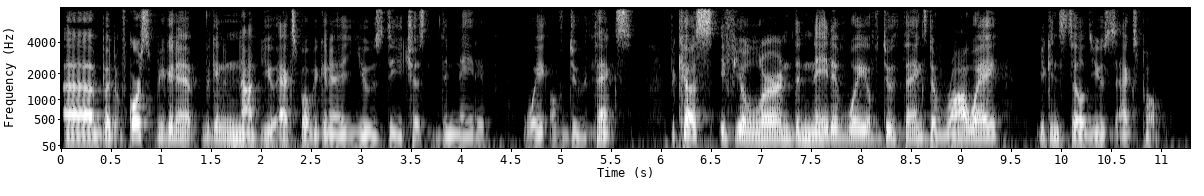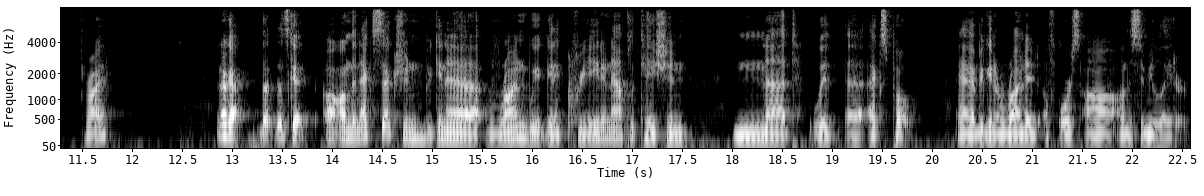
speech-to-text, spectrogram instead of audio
Uh, but of course, we're gonna we're gonna not use Expo. We're gonna use the just the native way of do things. Because if you learn the native way of do things, the raw way, you can still use Expo, right? Okay, that, that's good. Uh, on the next section, we're gonna run. We're gonna create an application, not with uh, Expo and we're to run it, of course, uh, on the simulator.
